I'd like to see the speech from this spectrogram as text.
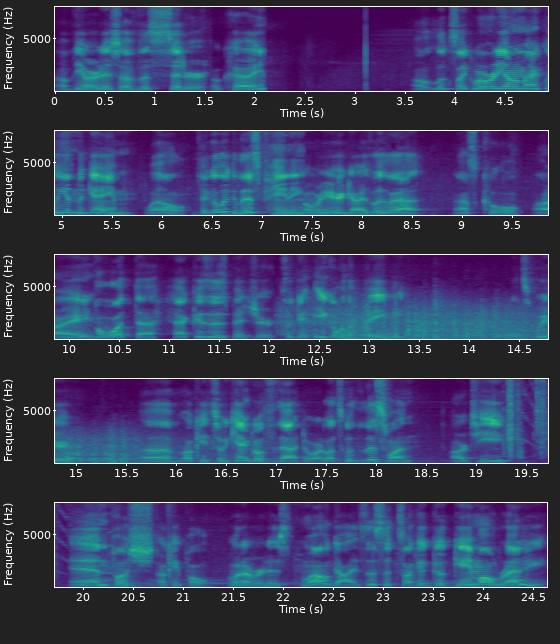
of the artist of the sitter. Okay. Oh, it looks like we're already automatically in the game. Well, take a look at this painting over here, guys. Look at that. That's cool. Alright. What the heck is this picture? It's like an eagle with a baby. That's weird. Uh, okay, so we can't go through that door. Let's go through this one. RT. And push. Okay, pull. Whatever it is. Well, guys, this looks like a good game already.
